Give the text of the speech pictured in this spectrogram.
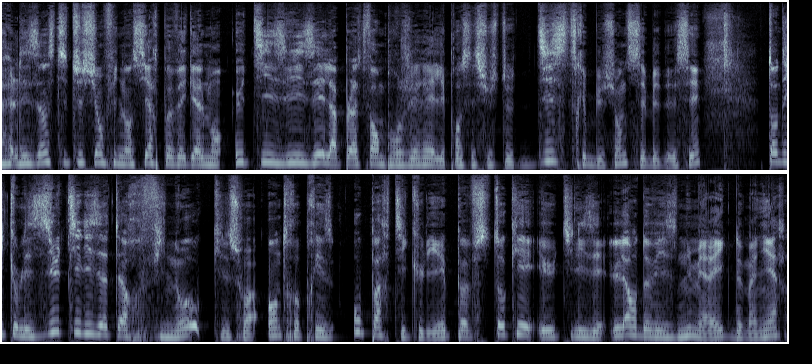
Euh, les institutions financières peuvent également utiliser la plateforme pour gérer les processus de distribution de CBDC, tandis que les utilisateurs finaux, qu'ils soient entreprises ou particuliers, peuvent stocker et utiliser leurs devises numériques de manière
